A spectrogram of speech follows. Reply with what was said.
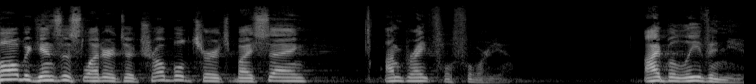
Paul begins this letter to a troubled church by saying, I'm grateful for you. I believe in you.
